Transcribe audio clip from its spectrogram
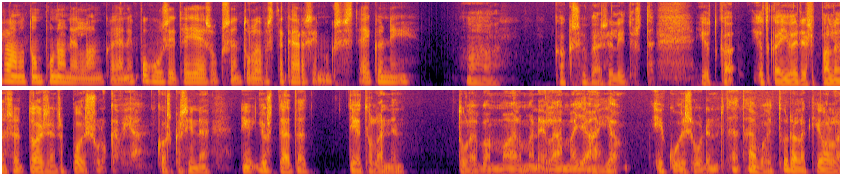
raamatun punainen lanka ja ne puhuu siitä Jeesuksen tulevasta kärsimyksestä, eikö niin? Aha. kaksi hyvää selitystä, jotka, jotka ei ole edes paljon toisensa poissulkevia, koska siinä niin just tämä tietynlainen tulevan maailman elämä ja, ja ikuisuuden. Tämä voi todellakin olla.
